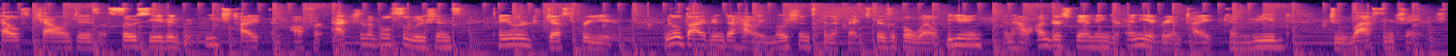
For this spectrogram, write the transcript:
health challenges associated with each type and offer actionable solutions tailored just for you. We'll dive into how emotions can affect physical well-being and how understanding your Enneagram type can lead to lasting change.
